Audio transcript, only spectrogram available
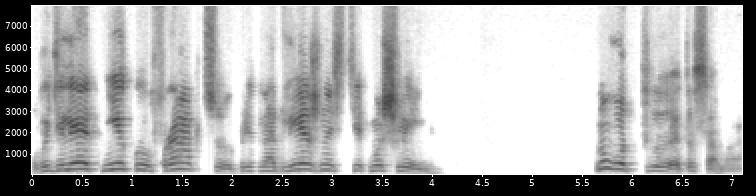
выделяет некую фракцию принадлежности к мышлению. Ну, вот э, это самое.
